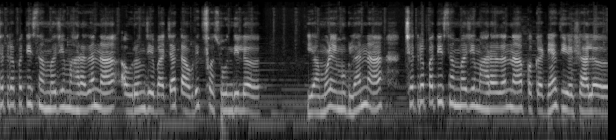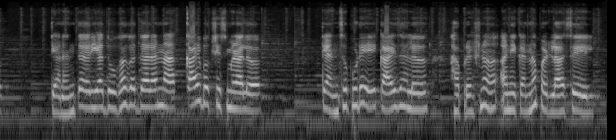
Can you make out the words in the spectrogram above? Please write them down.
छत्रपती संभाजी महाराजांना औरंगजेबाच्या तावडीत फसवून दिलं. यामुळे मुघलांना छत्रपती संभाजी महाराजांना पकडण्यात यश आलं. त्यानंतर या दोघा गद्दारांना काय बक्षीस मिळालं? त्यांचं पुढे काय झालं? हा प्रश्न अनेकांना पडला असेल.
